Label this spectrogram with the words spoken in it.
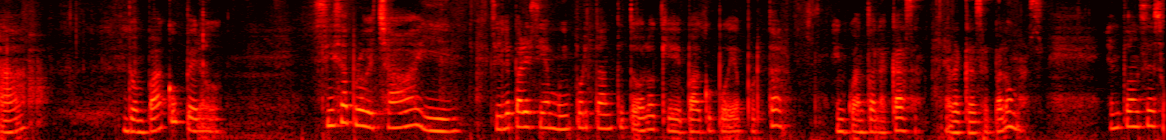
a don Paco, pero sí se aprovechaba y sí le parecía muy importante todo lo que Paco podía aportar en cuanto a la casa, a la casa de Palomas. Entonces,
